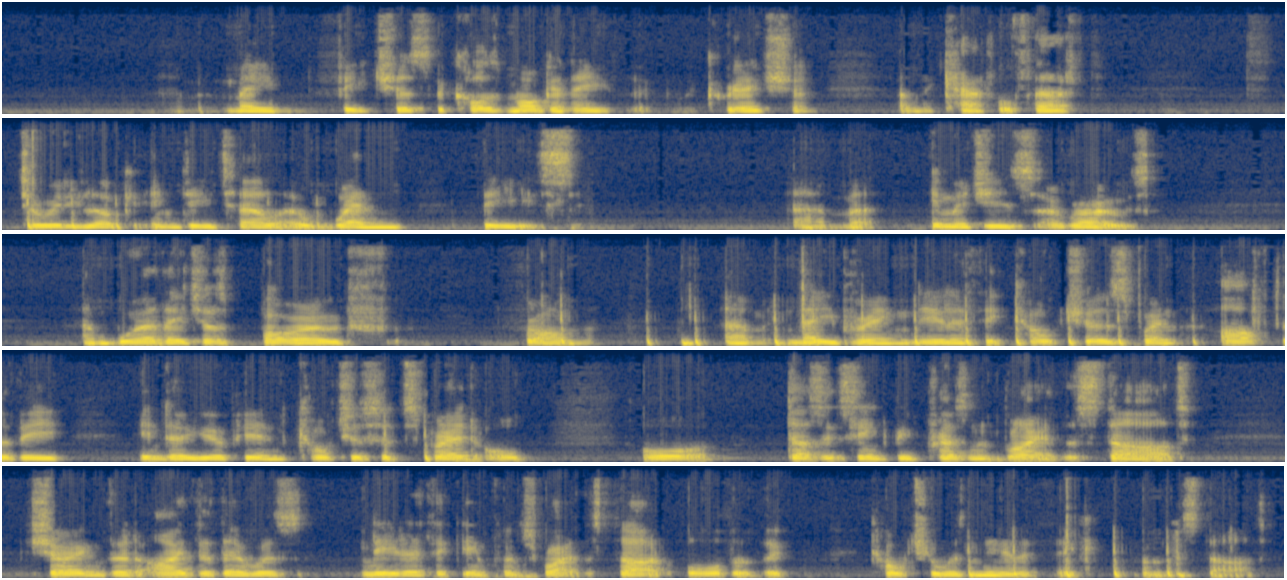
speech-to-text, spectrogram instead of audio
um, main features, the cosmogony, the, the, creation, and the cattle theft, to really look in detail at when these um, images arose. And were they just borrowed from um, neighbouring Neolithic cultures when after the Indo-European cultures had spread, or or does it seem to be present right at the start, showing that either there was Neolithic influence right at the start, or that the culture was Neolithic from the start.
